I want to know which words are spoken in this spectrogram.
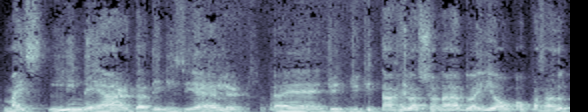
mais linear da Denise Eller, é, de, de, que está relacionado aí ao, ao, passado.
